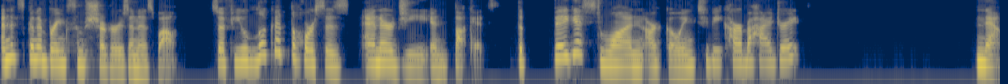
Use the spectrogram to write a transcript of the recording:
and it's going to bring some sugars in as well. So if you look at the horse's energy in buckets, the biggest one are going to be carbohydrates. Now,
